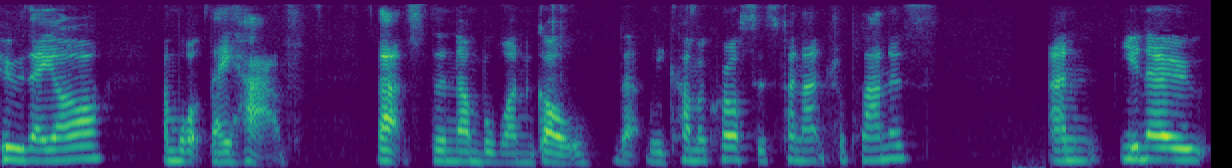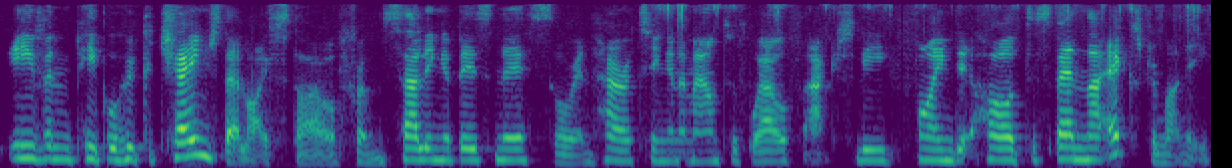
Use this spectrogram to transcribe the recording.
who they are and what they have. That's the number one goal that we come across as financial planners. And, you know, even people who could change their lifestyle from selling a business or inheriting an amount of wealth actually find it hard to spend that extra money.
